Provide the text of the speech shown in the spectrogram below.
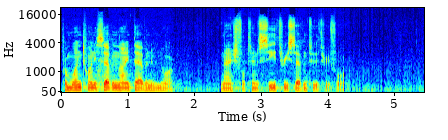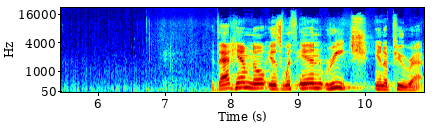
from 127 9th Avenue North, Nashville, Tennessee 37234. That hymnal is within reach in a pew rack.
